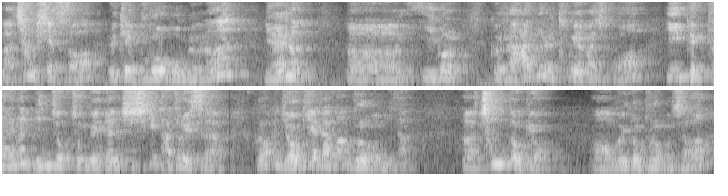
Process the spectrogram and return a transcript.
아, 창시했어 이렇게 물어보면은 얘는 어, 이걸 그 락을 통해 가지고 이 벡터에는 민족 종교에 대한 지식이 다 들어 있어요. 그러면 여기에다가 물어봅니다. 어, 천도교 어, 뭐 이걸 물어보죠.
